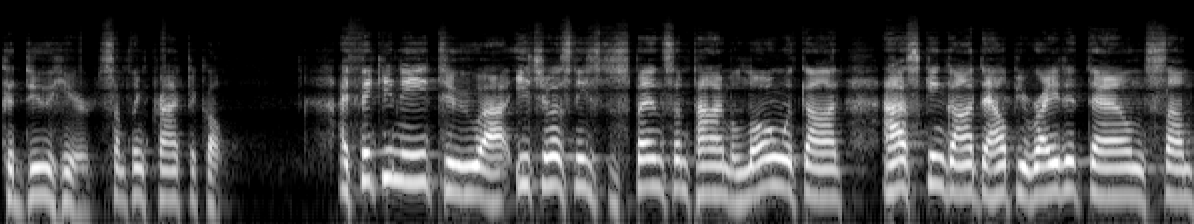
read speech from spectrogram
could do here, something practical. I think you need to, uh, each of us needs to spend some time alone with God, asking God to help you write it down some,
